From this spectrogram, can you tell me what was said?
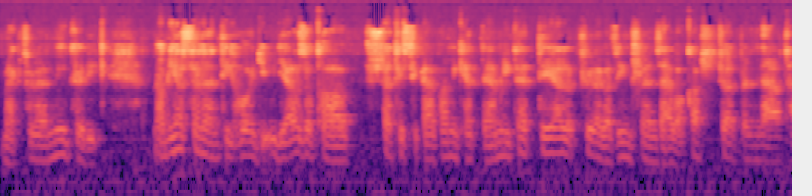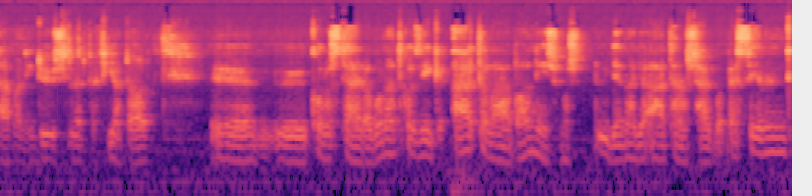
megfelelően működik. Ami azt jelenti, hogy ugye azok a statisztikák, amiket te említettél, főleg az influenzával kapcsolatban, de általában idős, illetve fiatal korosztályra vonatkozik. Általában, és most ugye nagy általánosságban beszélünk,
